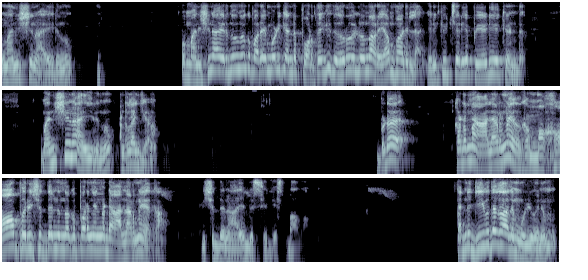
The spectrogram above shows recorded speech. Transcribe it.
മനുഷ്യനായിരുന്നു. ഇപ്പൊ മനുഷ്യനായിരുന്നു എന്നൊക്കെ പറയുമ്പോഴേക്കും എന്റെ പുറത്തേക്ക് കയറുമല്ലോ എന്ന് അറിയാൻ പാടില്ല. എനിക്ക് ചെറിയ പേടിയൊക്കെ ഉണ്ട്. മനുഷ്യനായിരുന്നു അണ്ടർലൈൻ ചെയ്യണം. ഇവിടെ കടന്ന അലർണ കേൾക്കാം. മഹാപരിശുദ്ധൻ എന്നൊക്കെ പറഞ്ഞ് അങ്ങോട്ട് അലർണ കേൾക്കാം. വിശുദ്ധനായ ബെസിലിയസ് ബാബ തന്റെ ജീവിതകാലം മുഴുവനും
